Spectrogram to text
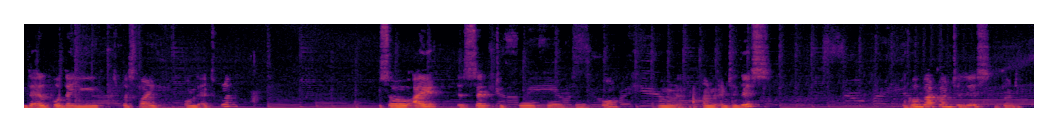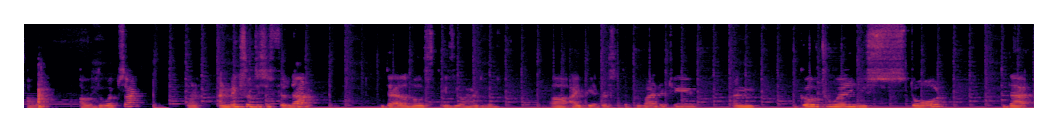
the port that you specified on the exploit. So I set it to 4444. I'm gonna, I'm gonna enter this. go back onto this, go into our, our the website, and, make sure this is filled out. The L host is your husband's uh, IP address that provided to you, and go to where you store that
